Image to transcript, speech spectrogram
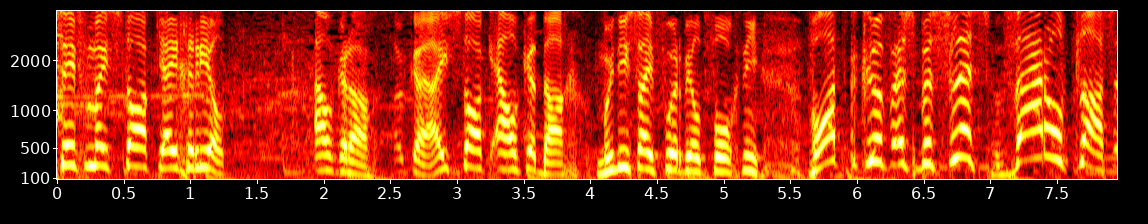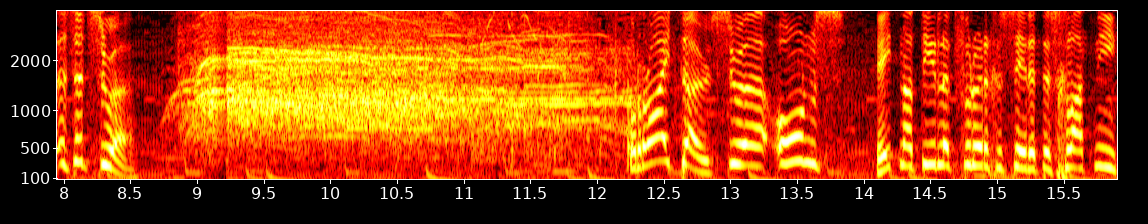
Sê vir my staak jy gereeld? elke dag. Okay, hy staak elke dag. Moenie sy voorbeeld volg nie. Waterkloof is beslis wêreldklas, is dit so? Righto, so ons het natuurlik vroeër gesê dit is glad nie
